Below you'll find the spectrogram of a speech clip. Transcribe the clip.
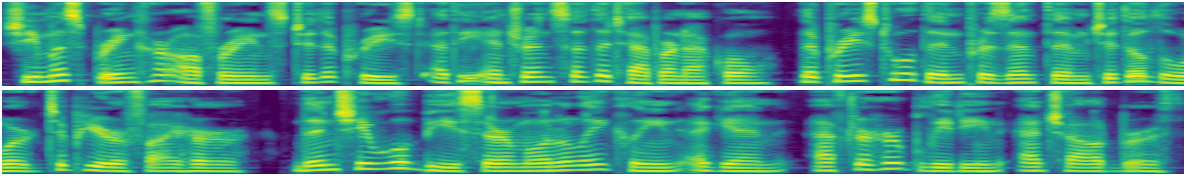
She must bring her offerings to the priest at the entrance of the tabernacle. The priest will then present them to the Lord to purify her. Then she will be ceremonially clean again after her bleeding at childbirth.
